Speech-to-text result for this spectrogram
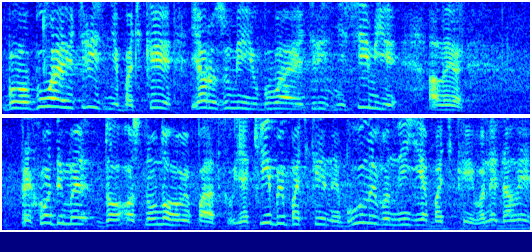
Бо бувають різні батьки, я розумію, бувають різні сім'ї, але приходимо до основного випадку. Які би батьки не були, вони є батьки, вони дали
